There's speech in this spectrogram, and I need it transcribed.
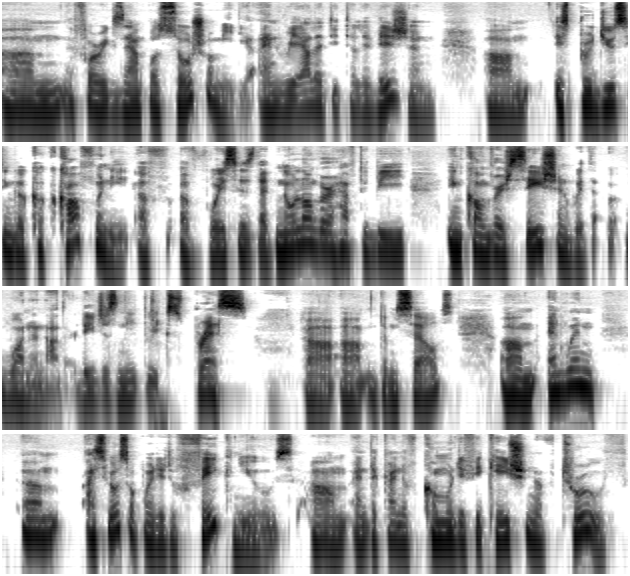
um, for example, social media and reality television um, is producing a cacophony of, of voices that no longer have to be in conversation with one another. They just need to express uh, um, themselves. Um, and when, um, as you also pointed to, fake news and the kind of commodification of truth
